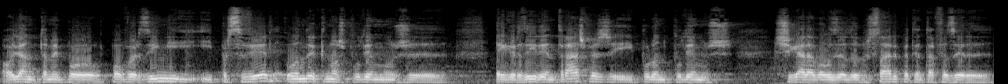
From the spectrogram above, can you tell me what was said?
olhando também para o, para o Varzinho e, e, perceber onde é que nós podemos uh, agredir, entre aspas, e por onde podemos chegar à baliza do adversário para tentar fazer uh,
